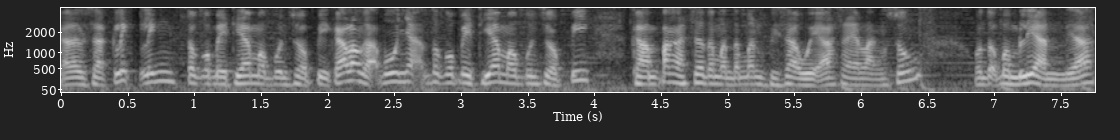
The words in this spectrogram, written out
kalian bisa klik link Tokopedia maupun Shopee. Kalau nggak punya Tokopedia maupun Shopee, gampang aja teman-teman bisa WA saya langsung untuk pembelian ya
